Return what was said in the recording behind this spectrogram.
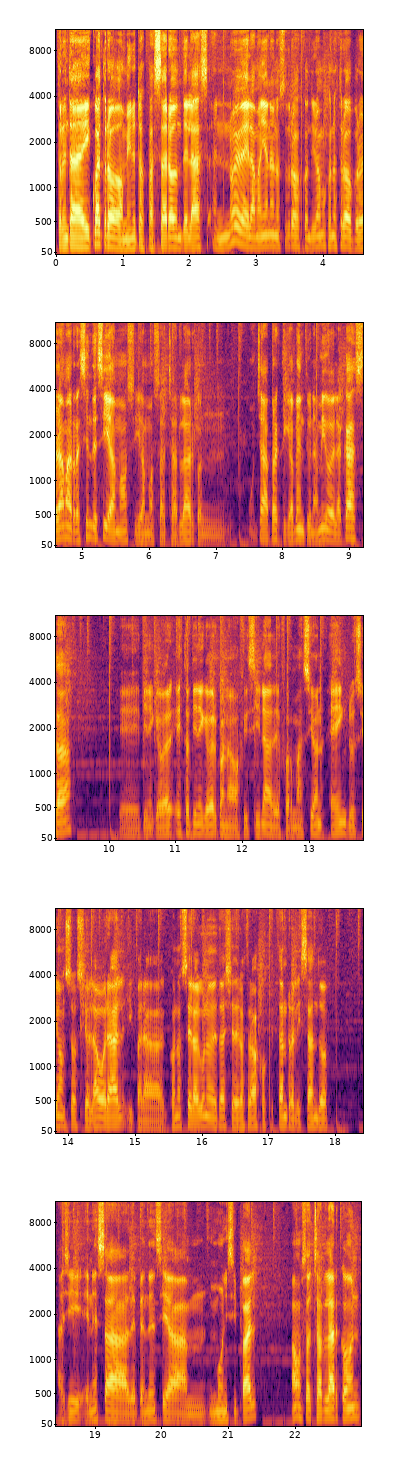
...34 minutos pasaron de las 9 de la mañana... ...nosotros continuamos con nuestro programa... ...recién decíamos, íbamos a charlar con... ...ya prácticamente un amigo de la casa... eh, tiene que ver, esto tiene que ver con la Oficina de Formación e Inclusión Sociolaboral... ...y para conocer algunos detalles de los trabajos que están realizando... ...allí en esa dependencia mm, municipal... ...vamos a charlar con...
